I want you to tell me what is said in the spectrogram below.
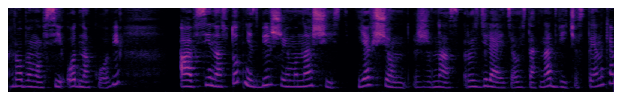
робимо всі однакові, а всі наступні збільшуємо на 6. Якщо ж в нас розділяється ось так на дві частинки,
